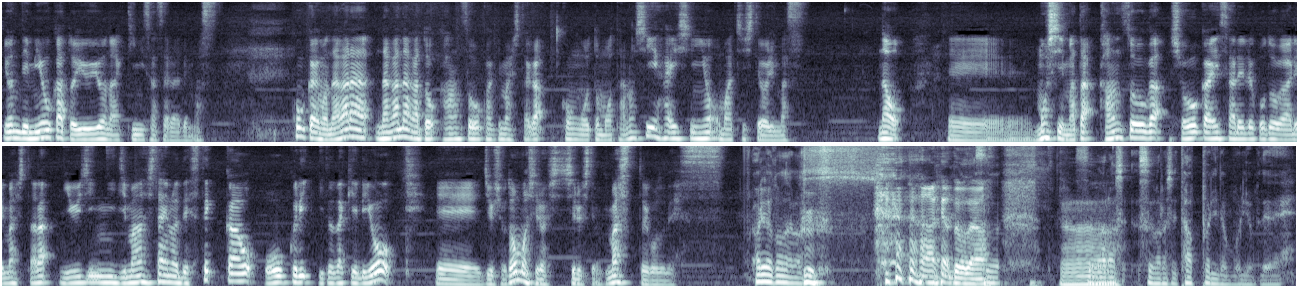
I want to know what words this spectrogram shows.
読んでみようかというような気にさせられます。今回も長々と感想を書きましたが、今後とも楽しい配信をお待ちしております。なお、えー、もしまた感想が紹介されることがありましたら、友人に自慢したいのでステッカーをお送りいただけるよう、えー、住所等も記記しておきます。ということです。ありがとうございます。ありがとうございます。す。素晴らしい、素晴らしい。たっぷりのボリュームでね。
